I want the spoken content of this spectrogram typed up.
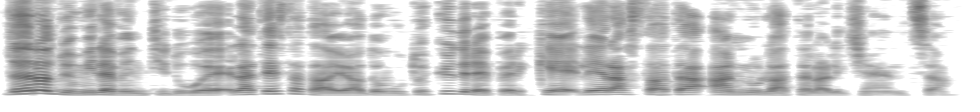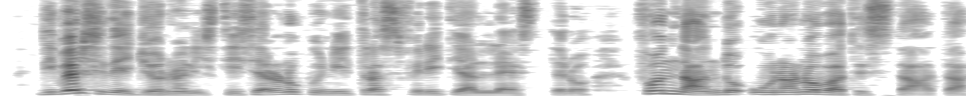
Già dal 2022 la testata aveva dovuto chiudere perché le era stata annullata la licenza. Diversi dei giornalisti si erano quindi trasferiti all'estero, fondando una nuova testata,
